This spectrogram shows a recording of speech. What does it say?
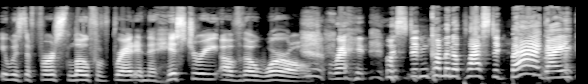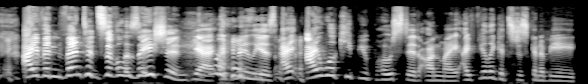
it was the first loaf of bread in the history of the world. right. This didn't come in a plastic bag. I I've invented civilization. Yeah, it really is. I I will keep you posted on my I feel like it's just going to be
